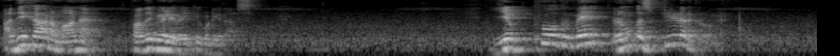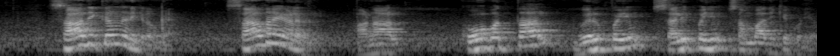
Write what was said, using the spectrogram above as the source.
அதிகாரமான பதவிகளை வைக்கக்கூடிய ராசி. எப்போதுமே ரொம்ப ஸ்பீடா இருக்கிறவங்க. சாதிக்கணும்னு நினைக்கிறவங்க சாதனையாளர்கள். ஆனால் கோபத்தால் வெறுப்பையும் சலிப்பையும் சம்பாதிக்கக்கூடியவர்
